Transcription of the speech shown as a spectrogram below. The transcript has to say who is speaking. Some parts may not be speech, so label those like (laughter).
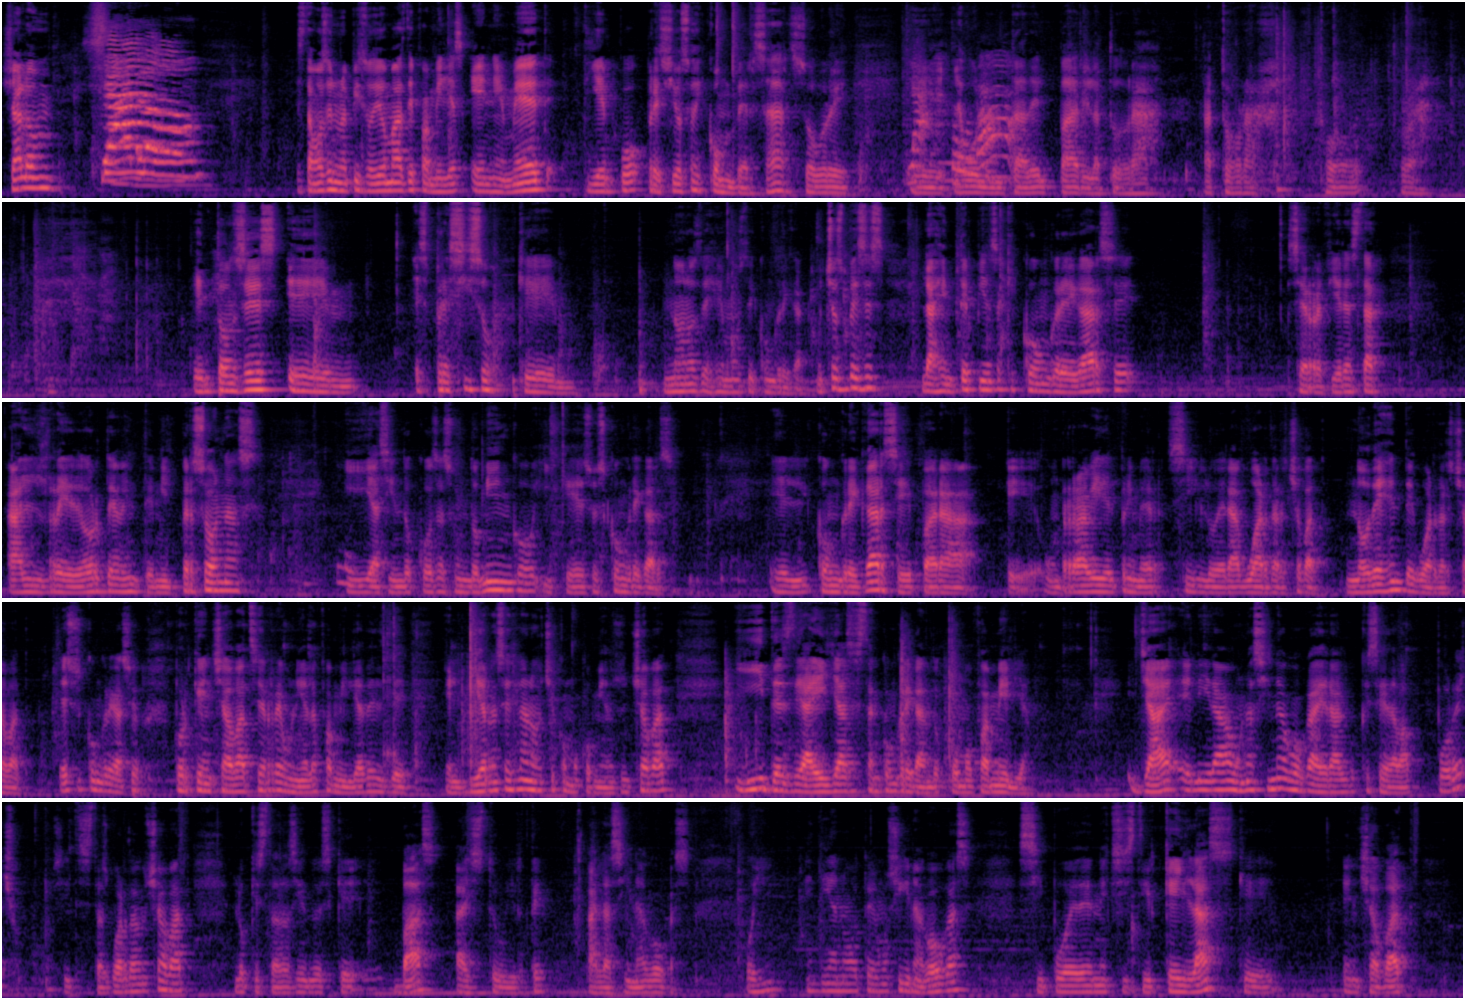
Speaker 1: Shalom.
Speaker 2: Shalom.
Speaker 1: Estamos en un episodio más de Familias Enemed, tiempo precioso de conversar sobre
Speaker 2: La
Speaker 1: eh, la voluntad del Padre, la Torah, la Torah, Torah. Entonces, eh, es preciso que no nos dejemos de congregar. Muchas veces la gente piensa que congregarse se refiere a estar alrededor de 20 mil personas y haciendo cosas un domingo y que eso es congregarse. El congregarse para eh, un rabí del primer siglo era guardar Shabbat. No dejen de guardar Shabbat. Eso es congregación, porque en Shabbat se reunía la familia desde el viernes en la noche como comienza un Shabbat y desde ahí ya se están congregando como familia. Ya el ir a una sinagoga era algo que se daba por hecho. Si te estás guardando Shabbat, lo que estás haciendo es que vas a instruirte a las sinagogas. Hoy en día no tenemos sinagogas, sí pueden existir keilas que en Shabbat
